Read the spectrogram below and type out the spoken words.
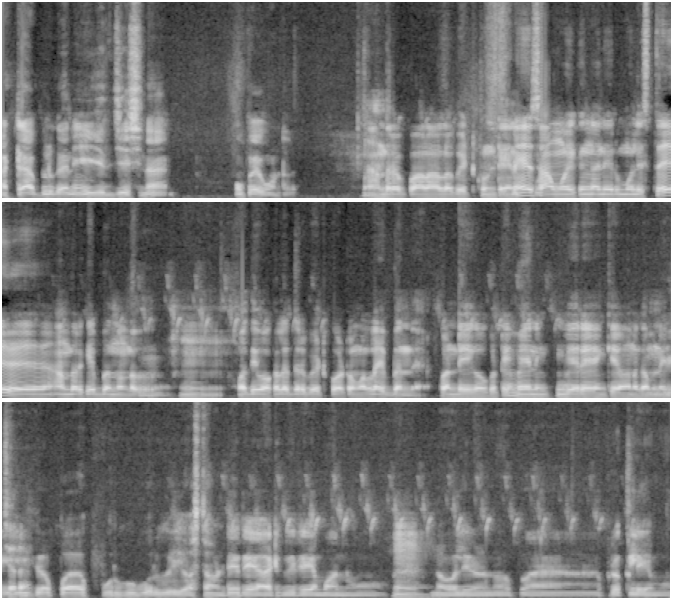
ఆ ట్రాప్లు కానీ ఏది చేసినా ఉపయోగం ఉంటుంది అందరూ పొలాల్లో పెట్టుకుంటేనే సామూహికంగా నిర్మూలిస్తే అందరికి ఇబ్బంది ఉండదు. అది ఒకళ్ళిద్దరు పెట్టుకోవటం వల్ల ఇబ్బంది. పండుగ ఒకటి మెయిన్ వేరే ఇంకేమైనా గమనించారా? ఇక పురుగు పురుగు వస్తూ ఉంటాయి రే వాటికి రేమాను. నవలిను ప్రొక్లేము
